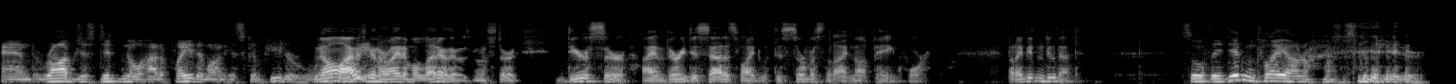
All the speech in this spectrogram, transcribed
and Rob just didn't know how to play them on his computer, we No, I was going to write him a letter that was going to start Dear Sir, I am very dissatisfied with this service that I'm not paying for. But I didn't do that. So if they didn't play on Rob's computer,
